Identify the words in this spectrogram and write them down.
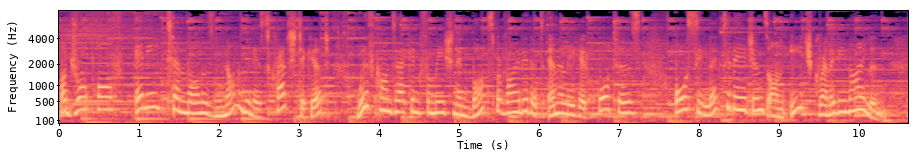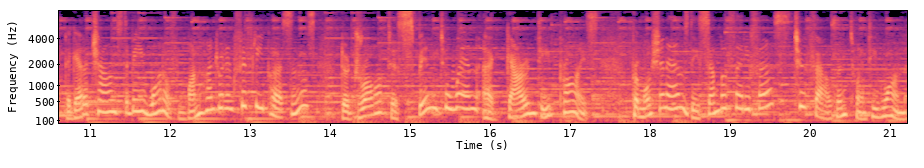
or drop off any $10 non-winning scratch ticket with contact information in box provided at NLA headquarters or selected agents on each Grenadine island to get a chance to be one of 150 persons to draw to spin to win a guaranteed prize. Promotion ends December 31st, 2021.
